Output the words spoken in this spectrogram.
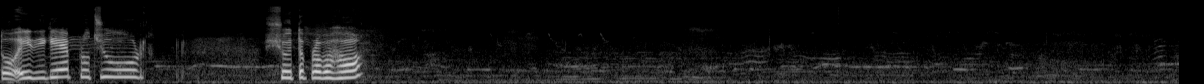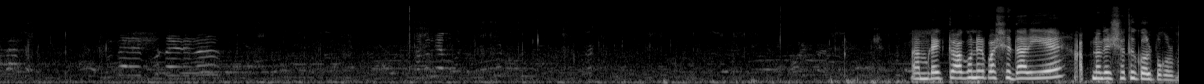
তো এইদিকে প্রচুর শৈত্যপ্রবাহ আমরা একটু আগুনের পাশে দাঁড়িয়ে আপনাদের সাথে গল্প করব।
